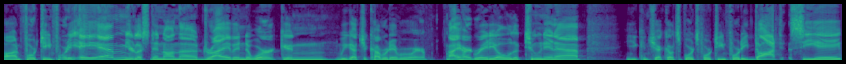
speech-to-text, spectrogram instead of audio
on 1440 AM. You're listening on the drive into work, and we got you covered everywhere. iHeartRadio, the TuneIn app. You can check out sports1440.ca.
